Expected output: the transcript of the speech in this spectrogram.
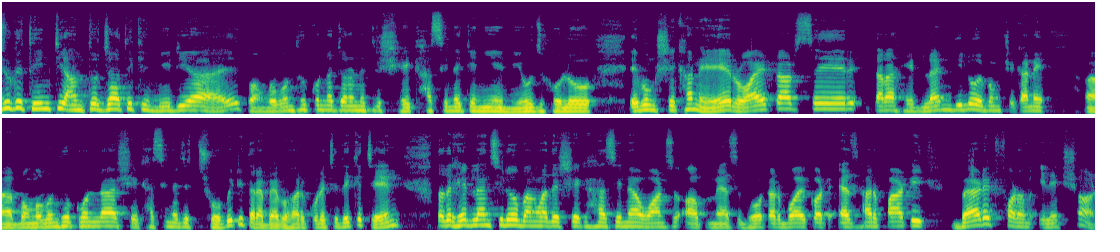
যুগে তিনটি আন্তর্জাতিক মিডিয়ায় বঙ্গবন্ধু কন্যা জননেত্রী শেখ হাসিনাকে নিয়ে নিউজ হলো এবং সেখানে রয়টার্সের তারা হেডলাইন দিল এবং সেখানে বঙ্গবন্ধু কন্যা শেখ হাসিনা যে ছবিটি তারা ব্যবহার করেছে দেখেছেন, তাদের হেডলাইন ছিল Bangladesh Sheikh Hasina wants of match voter boycott as her party barred from election.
